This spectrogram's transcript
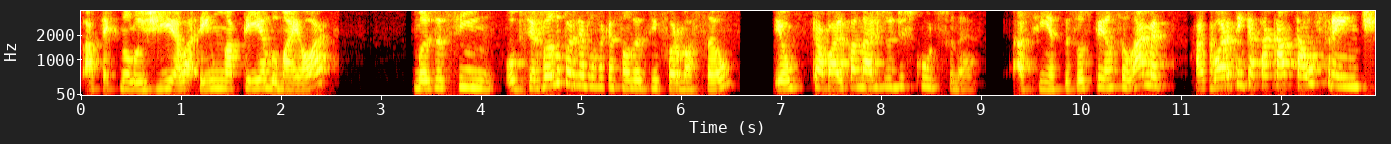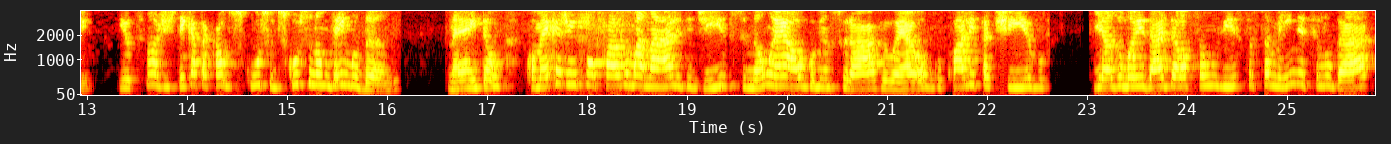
a tecnologia ela tem um apelo maior. Mas, assim, observando, por exemplo, essa questão da desinformação, eu trabalho com análise do discurso, né? Assim, as pessoas pensam, ah, mas agora tem que atacar tal frente. E eu disse, não, a gente tem que atacar o discurso, o discurso não vem mudando. Né? Então, como é que a gente faz uma análise disso? Não é algo mensurável, é algo qualitativo. E as humanidades elas são vistas também nesse lugar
